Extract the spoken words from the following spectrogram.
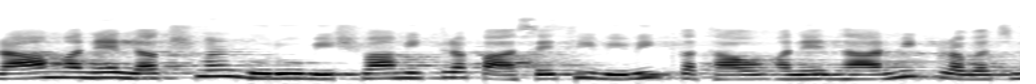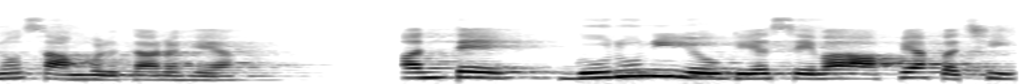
રામ અને લક્ષ્મણ ગુરુ વિશ્વામિત્ર પાસેથી વિવિધ કથાઓ અને ધાર્મિક પ્રવચનો સાંભળતા રહ્યા. અંતે ગુરુની યોગ્ય સેવા આપ્યા પછી,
